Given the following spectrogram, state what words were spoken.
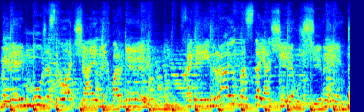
Мы верим мужеству отчаянных парней. В хоккей играют настоящие мужчины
